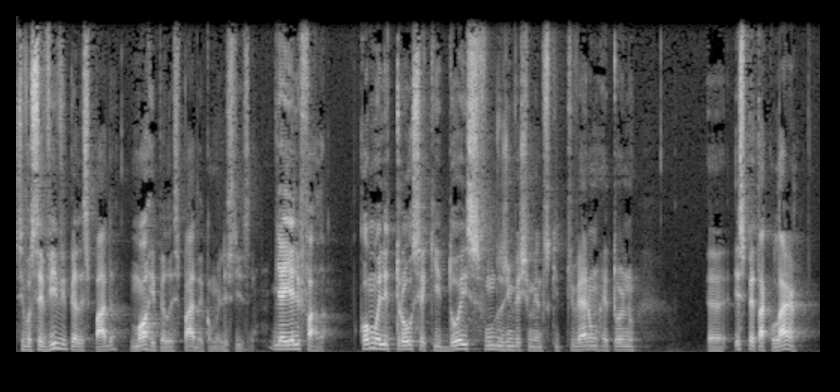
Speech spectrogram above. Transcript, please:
Se você vive pela espada, morre pela espada, como eles dizem. E aí ele fala: como ele trouxe aqui dois fundos de investimentos que tiveram um retorno uh, espetacular,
